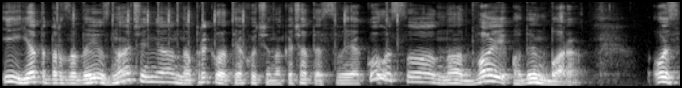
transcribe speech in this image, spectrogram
І я тепер задаю значення, наприклад, я хочу накачати своє колесо на 2,1 бара. Ось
